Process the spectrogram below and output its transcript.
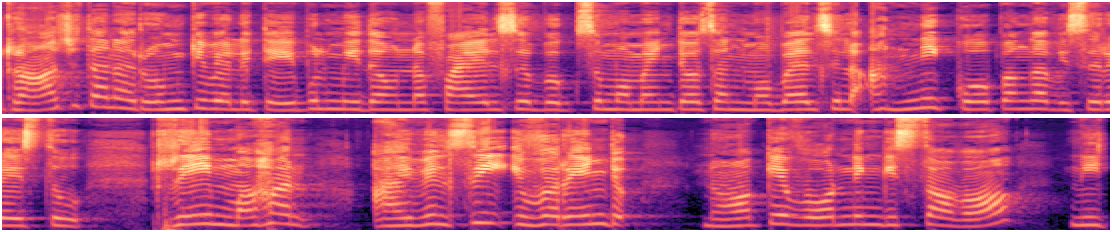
రాజు తన రూమ్కి వెళ్ళి టేబుల్ మీద ఉన్న files books mementos and mobiles ఇలా అన్నీ కోపంగా విసిరేస్తూ రే Mahan I will see your end నాకే వార్నింగ్ ఇస్తావా? నీ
